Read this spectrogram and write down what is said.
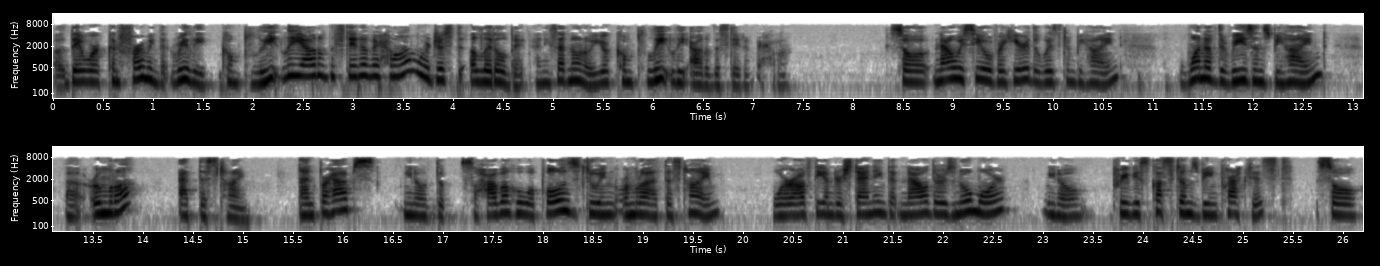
uh, they were confirming that really completely out of the state of ihram or just a little bit? And he said, no, no, you're completely out of the state of ihram. So now we see over here the wisdom behind one of the reasons behind uh, umrah at this time. And perhaps, you know, the Sahaba who opposed doing umrah at this time were of the understanding that now there's no more, you know, previous customs being practiced. So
